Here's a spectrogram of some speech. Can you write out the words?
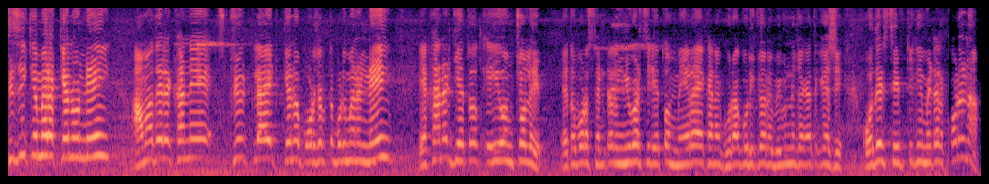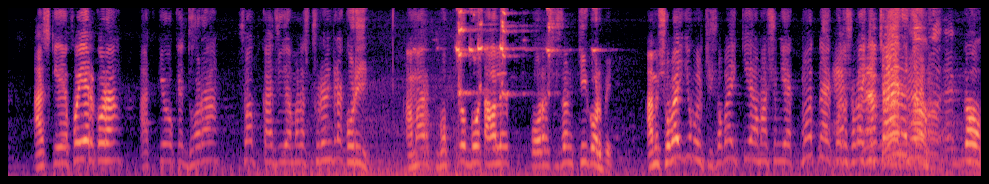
সিসি ক্যামেরা কেন নেই? আমাদের এখানে স্ট্রিট লাইট কেন পর্যাপ্ত পরিমাণে নেই? এখানের যেহেতু এই অঞ্চলে এত বড় সেন্ট্রাল ইউনিভার্সিটি এত মেয়েরা এখানে ঘোরাঘুরি করে, বিভিন্ন জায়গা থেকে এসে ওদের সেফটিকে ম্যাটার করে না। আজকে এফআইআর করা, আজকে ওকে ধরা, সব কাজ যদি আমরা স্টুডেন্টরা করি। আমার বক্তব্য তাহলে প্রশাসন কি করবে? আমি সবাইকে বলছি, সবাই কি আমার সঙ্গে একমত না একমত? সবাই চায় না একদম।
